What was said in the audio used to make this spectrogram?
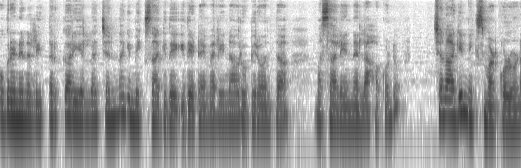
ಒಗ್ಗರಣೆಯಲ್ಲಿ ತರಕಾರಿ ಎಲ್ಲ ಚೆನ್ನಾಗಿ ಮಿಕ್ಸ್ ಆಗಿದೆ. ಇದೇ ಟೈಮಲ್ಲಿ ನಾವು ರುಬ್ಬಿರೋವಂಥ ಮಸಾಲೆಯನ್ನೆಲ್ಲ ಹಾಕ್ಕೊಂಡು ಚೆನ್ನಾಗಿ ಮಿಕ್ಸ್ ಮಾಡ್ಕೊಳ್ಳೋಣ.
